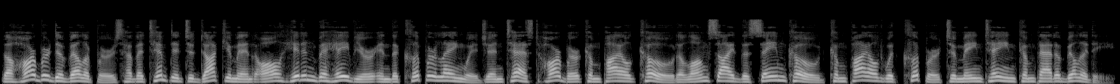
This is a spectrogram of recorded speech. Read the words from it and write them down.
The Harbor developers have attempted to document all hidden behavior in the Clipper language and test Harbor compiled code alongside the same code compiled with Clipper to maintain compatibility.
